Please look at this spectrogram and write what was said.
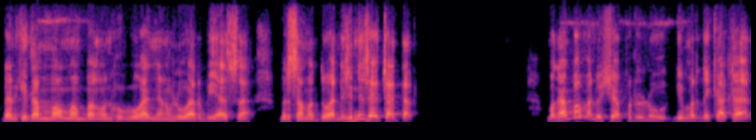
dan kita mau membangun hubungan yang luar biasa bersama Tuhan. Di sini saya catat, mengapa manusia perlu dimerdekakan?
